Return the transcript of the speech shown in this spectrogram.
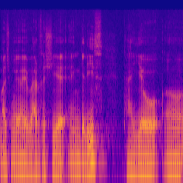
مجموعه ورزشی انگلیس تهیه و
